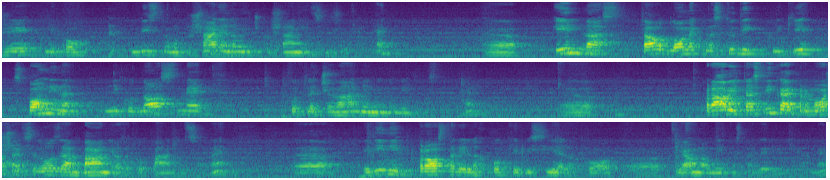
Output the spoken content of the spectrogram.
že neko bistveno vprašanje, namreč vprašanje cenzure. Eh, In nas, ta odlomek nas tudi nekje spomni na nek odnos med potlačevanjem in umetnostjo. Eh, Pravi, ta slika je premočna celo za banjo, za kopanico. Ne? Eh, Edini prostor je lahko, kjer visi je lahko javna umetnostna galerija. Ne?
